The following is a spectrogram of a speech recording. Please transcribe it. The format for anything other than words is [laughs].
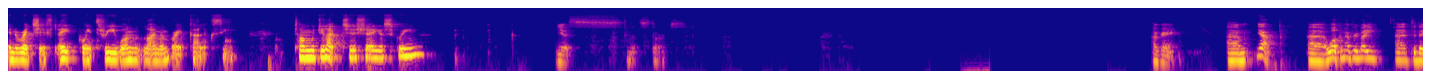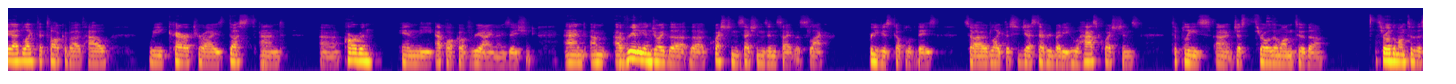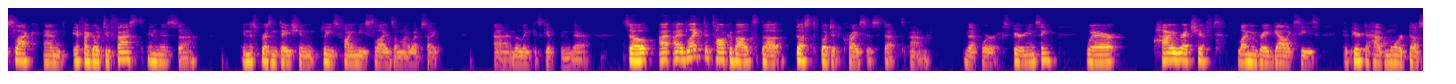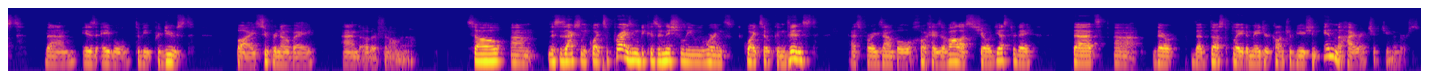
in redshift 8.31 Lyman Break galaxy. Tom, would you like to share your screen? Yes, let's start. Okay, um, yeah, uh, welcome everybody. Uh, today I'd like to talk about how we characterize dust and uh, carbon in the epoch of reionization. And um, I've really enjoyed the, the question sessions inside the Slack previous couple of days. So I would like to suggest everybody who has questions to please uh, just throw them onto the throw them onto the Slack. And if I go too fast in this uh, in this presentation, please find these slides on my website. and the link is given there. So I, would like to talk about the dust budget crisis that um, that we're experiencing, where high redshift Lyman Break galaxies appear to have more dust than is able to be produced by supernovae and other phenomena. So um, this is actually quite surprising because initially we weren't quite so convinced, as for example, Jorge Zavalas showed yesterday, that uh, there that dust played a major contribution in the high redshift universe.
